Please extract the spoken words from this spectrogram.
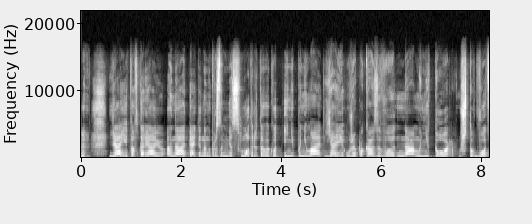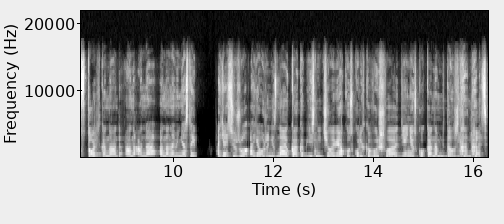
я ей повторяю. Она опять, она просто меня смотрит так вот и не понимает. Я ей уже показываю на монитор, что вот столько надо. Она, она, она на меня стоит. А я сижу, а я уже не знаю, как объяснить человеку, сколько вышло денег, сколько она мне должна дать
